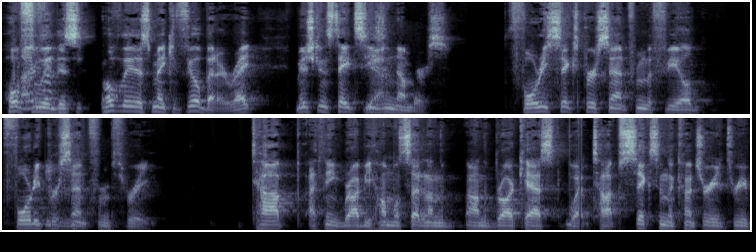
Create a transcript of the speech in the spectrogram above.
hopefully this hopefully this make you feel better, right? Michigan State season yeah. numbers: 46 percent from the field, 40 mm-hmm. percent mm-hmm. from three. Top, I think Robbie Hummel said it on the on the broadcast. What top six in the country three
